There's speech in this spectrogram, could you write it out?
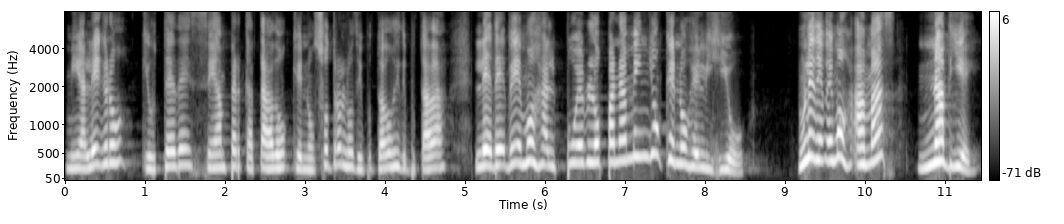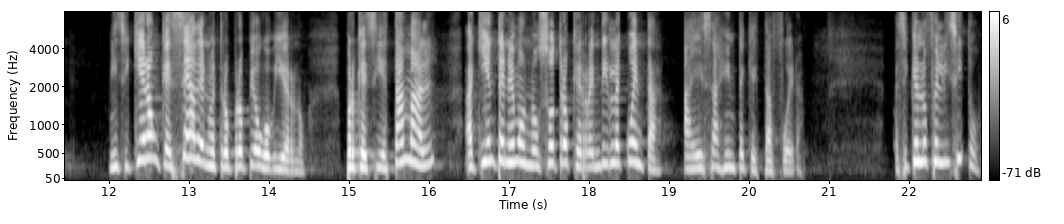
me alegro que ustedes se han percatado que nosotros los diputados y diputadas le debemos al pueblo panameño que nos eligió. No le debemos a más nadie, ni siquiera aunque sea de nuestro propio gobierno. Porque si está mal, ¿a quién tenemos nosotros que rendirle cuenta? A esa gente que está afuera. Así que los felicito,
